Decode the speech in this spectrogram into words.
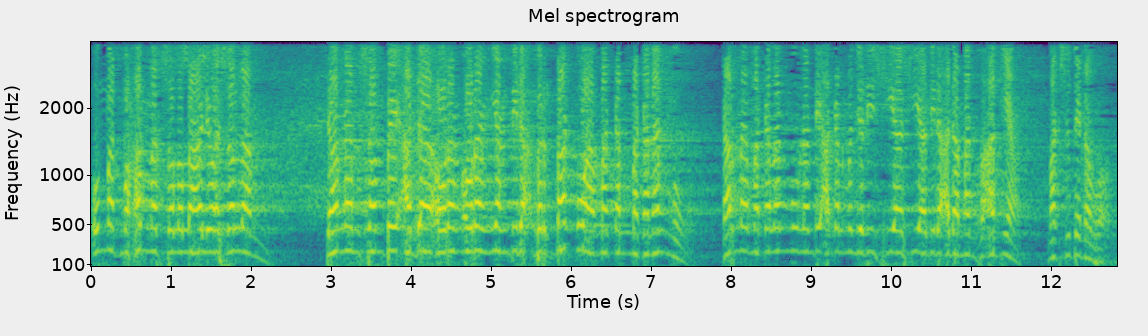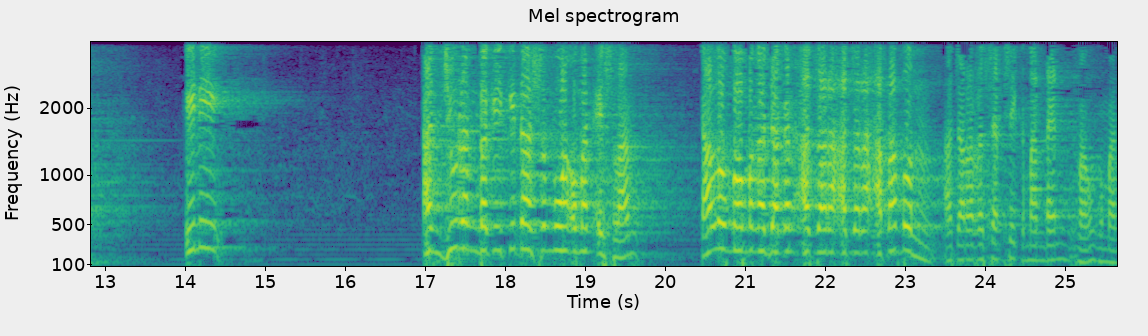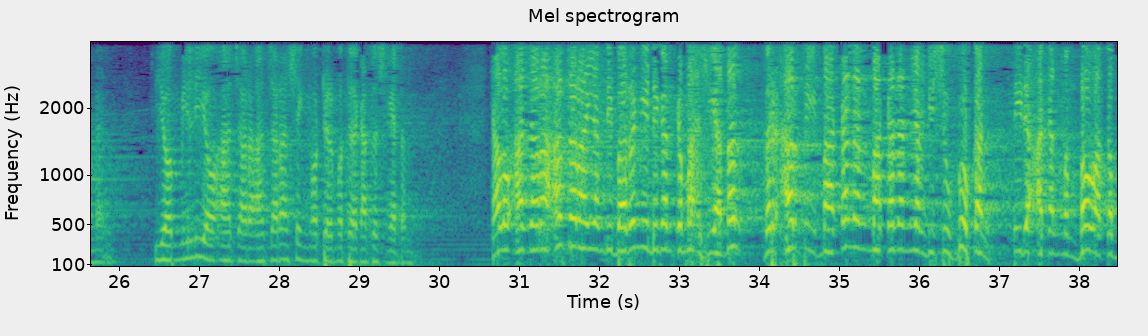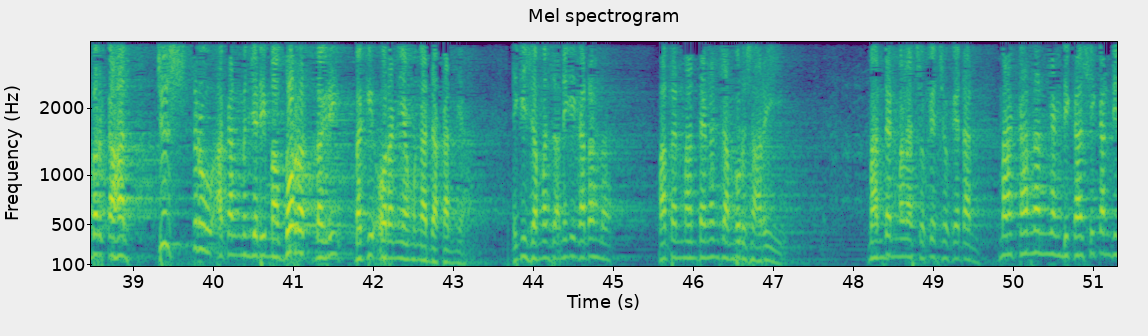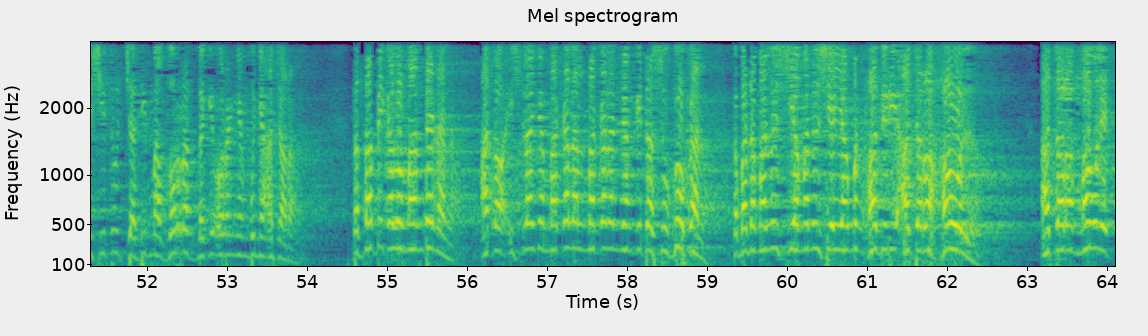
umat Muhammad sallallahu alaihi wasallam, jangan sampai ada orang-orang yang tidak bertakwa makan makananmu. Karena makananmu nanti akan menjadi sia-sia, tidak ada manfaatnya. Maksudnya apa? Ini anjuran bagi kita semua umat Islam kalau mau mengadakan acara-acara apa pun, acara resepsi kemanten, mau kemanten. Yo milih yo acara-acara sing model-model kados ngeten. Kalau acara-acara yang dibarengi dengan kemaksiatan, berarti makanan-makanan yang disuguhkan tidak akan membawa keberkahan, justru akan menjadi madarat bagi bagi orang yang mengadakannya. Niki zaman saat niki katakanlah manten-mantenan campur sari. Manten malah joget-jogetan. Makanan yang dikasihkan di situ jadi madarat bagi orang yang punya acara. Tetapi kalau mantenan atau istilahnya makanan-makanan yang kita suguhkan kepada manusia-manusia yang menghadiri acara haul, acara maulid,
